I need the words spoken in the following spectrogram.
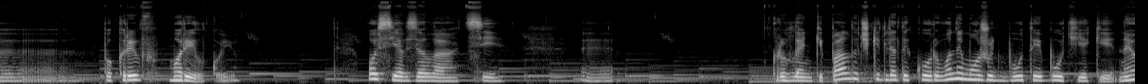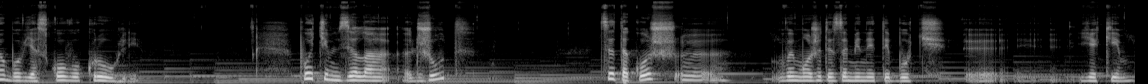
е, покрив морилкою. Ось я взяла ці е, кругленькі палички для декору, вони можуть бути будь-які, не обов'язково круглі. Потім взяла джут, Це також е, ви можете замінити будь-яким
